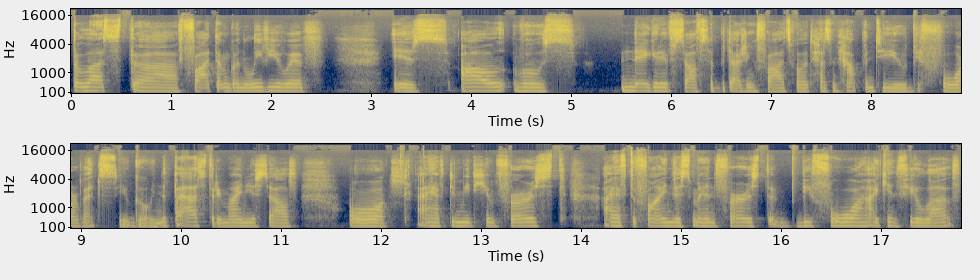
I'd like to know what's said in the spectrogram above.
the last uh, thought I'm going to leave you with is all those negative self sabotaging thoughts. Well, it hasn't happened to you before. Let's you go in the past, remind yourself, or I have to meet him first. I have to find this man first before I can feel love.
